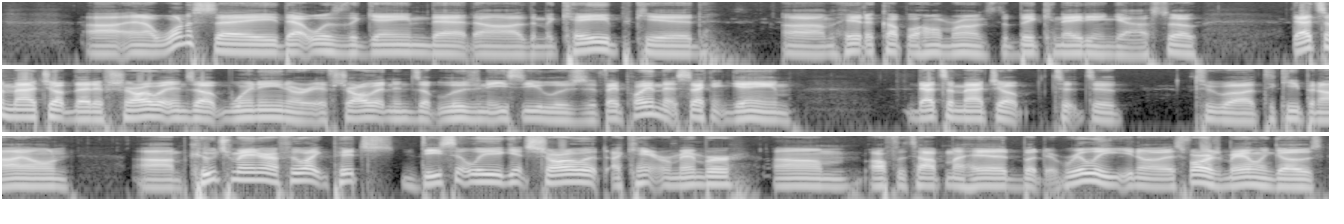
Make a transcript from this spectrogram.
Uh, and I want to say that was the game that uh, the McCabe kid um, hit a couple of home runs, the big Canadian guy. So that's a matchup that if Charlotte ends up winning or if Charlotte ends up losing, ECU loses. If they play in that second game, that's a matchup to to to uh, to keep an eye on. Um, Manor, I feel like pitched decently against Charlotte. I can't remember um, off the top of my head, but really, you know, as far as Maryland goes,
